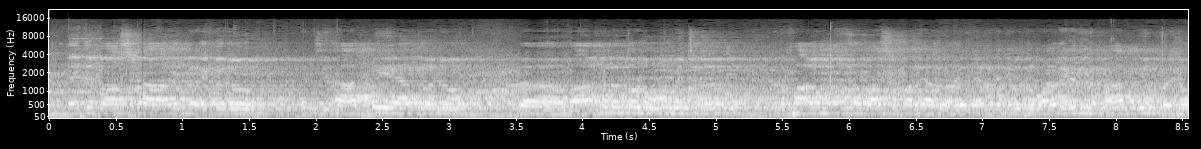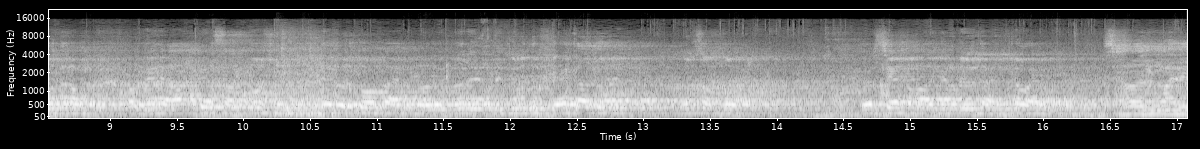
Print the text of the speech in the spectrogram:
പ്രത്യേകിച്ച് പാസ്റ്റർ അതിന്റെ ഇടയ്ക്ക് ഒരു ആത്മീയ യാത്ര ഒരു ആ, വാഹനത്തോട് ഓർമ്മിച്ചത് ഭാഗം പാസ്റ്റർ പറയാറുണ്ട് അത് ഞങ്ങളുടെ ജീവിതത്തിൽ വളരെയധികം ആത്മീയ വളരെ ആത്മീയ സന്തോഷം ഇതൊക്കെ ഒരു തോന്നായിരുന്നു അത് ഇതുവരെ ഞങ്ങളുടെ ജീവിതത്തിൽ കേൾക്കാത്തൊരു ഒരു തീർച്ചയായിട്ടും അത് ഞങ്ങളുടെ ഒരു അനുഭവമായിരുന്നു. സഹോദരന്മാരെ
